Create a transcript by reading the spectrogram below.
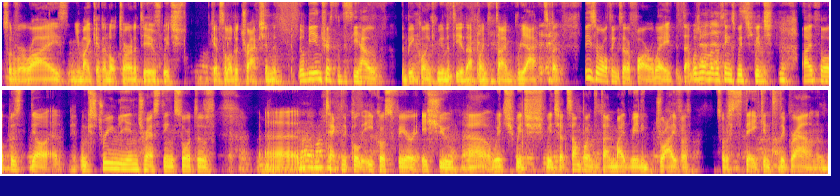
sort of arise and you might get an alternative which gets a lot of traction it'll be interesting to see how the bitcoin community at that point in time reacts. But these are all things that are far away that was one of the things which which i thought was you know an extremely interesting sort of uh, technical ecosphere issue uh, which which which at some point in time might really drive a sort of stake into the ground and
